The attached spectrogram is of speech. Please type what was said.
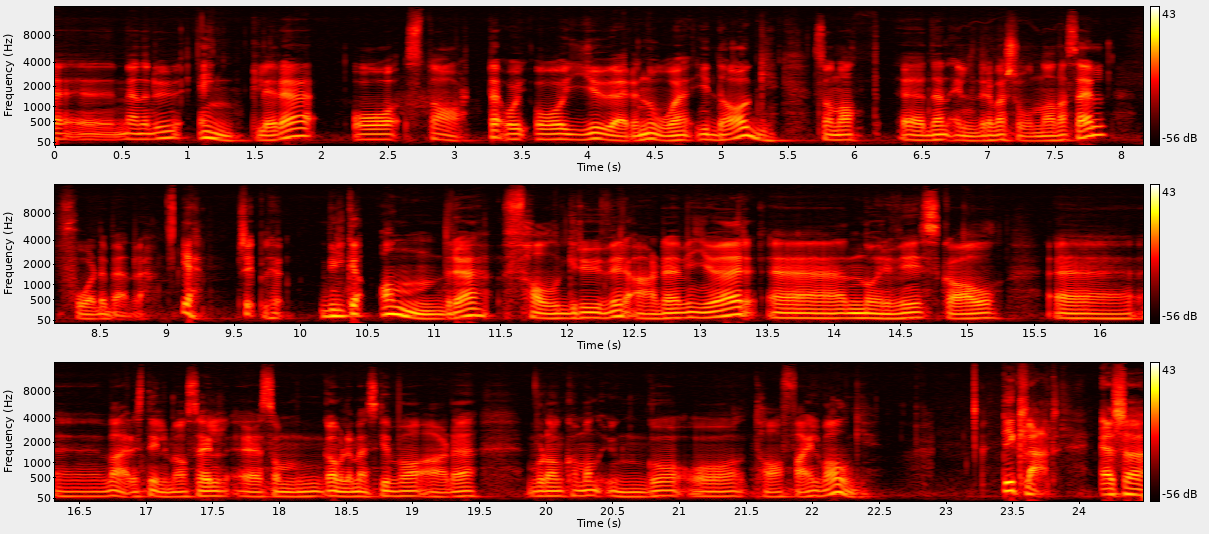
øh, mener du, enklere å starte og, og gjøre noe i dag, sånn at øh, den eldre versjonen av deg selv får det bedre? Ja, simpelthen. Hvilke andre fallgruver er det vi gjør eh, når vi skal eh, eh, være snille med oss selv eh, som gamle mennesker? Hva er det, hvordan kan man unngå å ta feil valg? Det er klart. Altså,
